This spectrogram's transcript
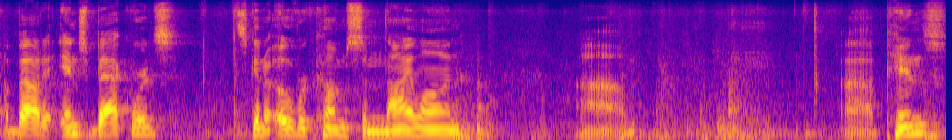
about an inch backwards. It's going to overcome some nylon um, uh, pins.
